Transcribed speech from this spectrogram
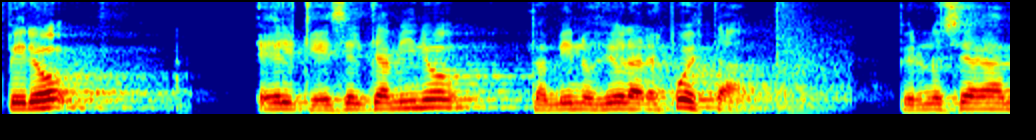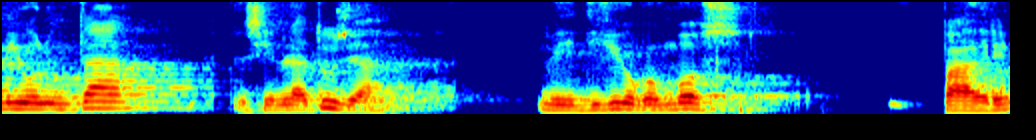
Pero él, que es el camino, también nos dio la respuesta. Pero no se haga mi voluntad, sino la tuya. Me identifico con vos, Padre.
